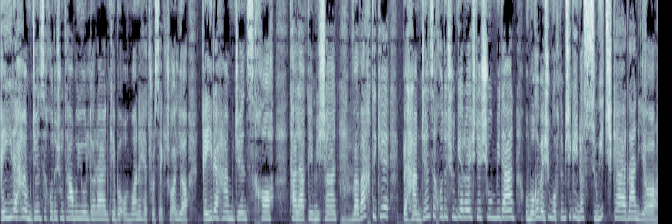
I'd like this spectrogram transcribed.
غیر هم جنس خودشون تمایل دارن که به عنوان هتروسکسوال یا غیر هم جنس خواه تلقی میشن و وقتی که به هم جنس خودشون گرایش نشون میدن اون موقع بهشون گفته میشه که اینا سویچ کردن یا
